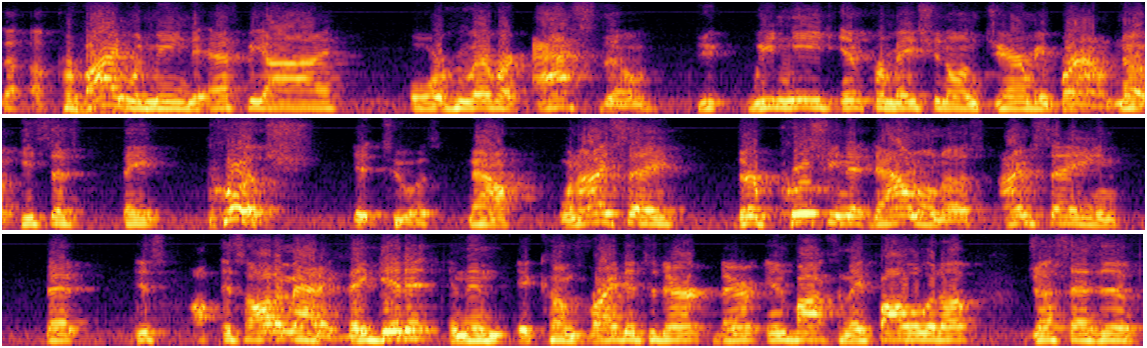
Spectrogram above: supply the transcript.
Uh, provide would mean the FBI or whoever asked them, you, we need information on Jeremy Brown. No, he says they push it to us. Now, when I say they're pushing it down on us, I'm saying that it's it's automatic. They get it, and then it comes right into their their inbox, and they follow it up just as if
